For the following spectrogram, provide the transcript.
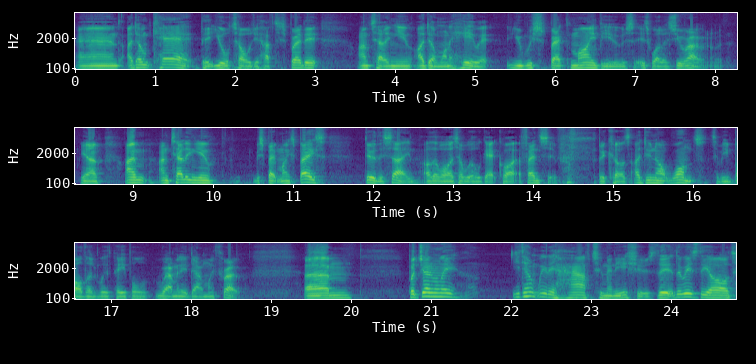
And I don't care that you're told you have to spread it. I'm telling you, I don't want to hear it. You respect my views as well as your own. You know, I'm I'm telling you, respect my space. Do the same. Otherwise, I will get quite offensive because I do not want to be bothered with people ramming it down my throat. Um, but generally, you don't really have too many issues. There, there is the odd,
